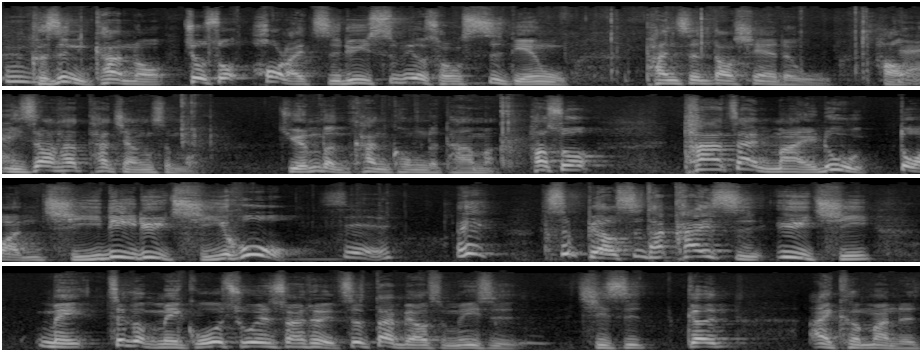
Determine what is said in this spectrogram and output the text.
嗯可是你看哦，就说后来殖率是不是又从四点五攀升到现在的五？好，你知道他他讲什么？原本看空的他嘛，他说他在买入短期利率期货。是哎，是表示他开始预期美这个美国会出现衰退，这代表什么意思？其实跟艾克曼的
